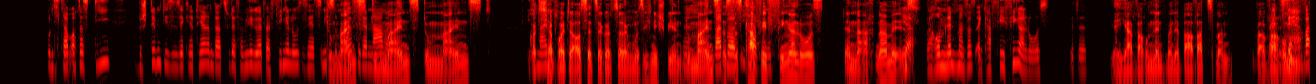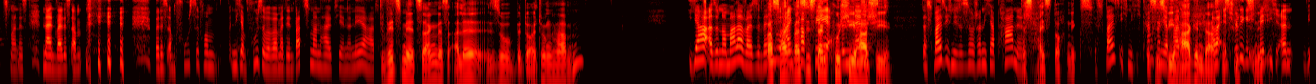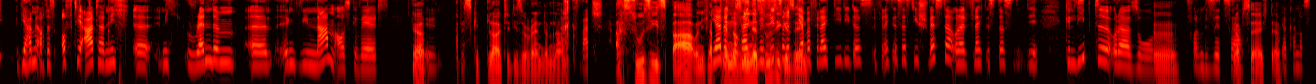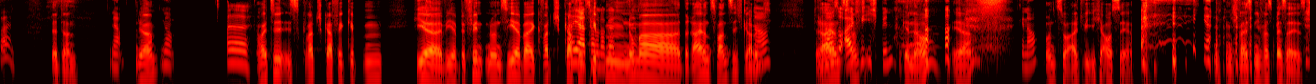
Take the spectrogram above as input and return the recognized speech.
Und ich glaube auch, dass die bestimmt diese Sekretärin dazu der Familie gehört, weil Fingerlos ist ja jetzt nicht Du so ein meinst, häufiger du Name. meinst, du meinst, ich Gott, ich habe heute Aussetzer, Gott sei Dank muss ich nicht spielen. Du Äh, meinst, warte dass das Kaffee Fingerlos der Nachname ja, ist? warum nennt man das ein Café Fingerlos, bitte? Naja, warum nennt man eine Bar Watzmann? Wa- Weil es Warum? der Herr Watzmann ist. Nein, weil es am, weil es am Fuße vom, nicht am Fuße, aber weil man den Watzmann halt hier in der Nähe hat. Du willst mir jetzt sagen, dass alle so Bedeutung haben? Ja, also normalerweise, wenn Was, du ein was Café ist dann Kushihashi? nennst, das weiß ich nicht, das ist wahrscheinlich japanisch. Das, Das heißt doch nichts. weiß ich nicht, ich kann Das ist wie Japanisch. Hagendas, Aber das entschuldige, gibt's ich, wenn nicht. ich ein, wir, wir haben ja auch das Off-Theater nicht, äh, nicht random äh, irgendwie einen Namen ausgewählt. Ja, Äh, aber es gibt Leute, die so random Namen. Ach Quatsch. Ach, Susis Bar und ich habe ja, drin noch ist nie halt eine Susi Besitzerin, ja, gesehen. aber vielleicht die, die das, vielleicht ist das die Schwester oder vielleicht ist das die Geliebte oder so Äh, von Besitzer. glaubst du echt, ja? Ja, kann doch sein. Ja, dann. Ja. Ja, Äh, heute ist Quatschkaffee kippen. Hier, wir befinden uns hier bei Quatschkaffee Ah ja, kippen. Nummer 23, glaube genau. ich. Genauso alt wie ich bin. Genau, ja. Genau. Und so alt wie ich aussehe. Ja. Ich weiß nicht, was besser ist.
